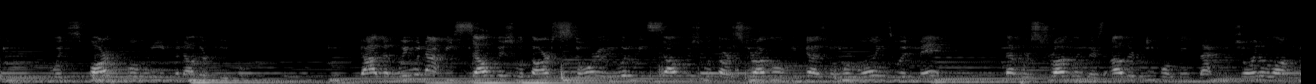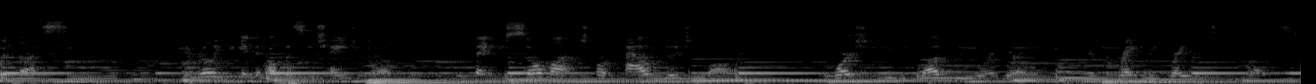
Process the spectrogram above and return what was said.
would spark belief in other people. God, that we would not be selfish with our story. We wouldn't be selfish with our struggle because when we're willing to admit that we're struggling, there's other people that can join along with us and really begin to help us see change and growth. Thank you so much for how good you are. We worship you. We love you. You are great. You're greatly, greatly to be praised.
